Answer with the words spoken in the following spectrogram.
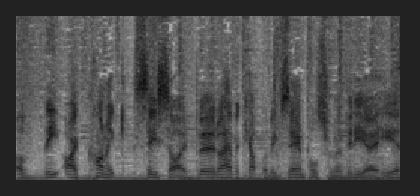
of the iconic seaside bird. I have a couple of examples from a video here.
